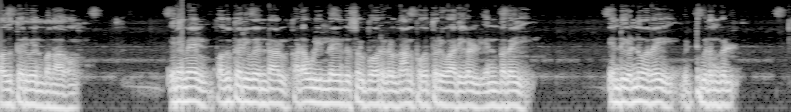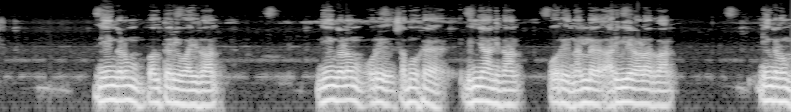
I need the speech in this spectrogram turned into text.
பகுத்தறிவு என்பதாகும். இனிமேல் பகுத்தறிவு என்றால் கடவுள் இல்லை என்று சொல்பவர்கள் தான் பகுத்தறிவாதிகள் என்பதை என்று எண்ணுவதை விட்டுவிடுங்கள். நீங்களும் பகுத்தறிவாதி தான் நீங்களும் ஒரு சமூக விஞ்ஞானி தான் ஒரு நல்ல அறிவியலாளர் தான் நீங்களும்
